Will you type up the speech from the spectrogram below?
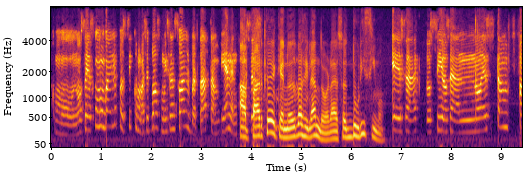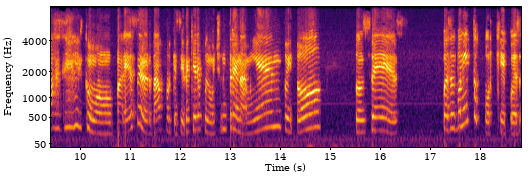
como, no sé, es como un baile pues sí, como así vos, muy sensual, ¿verdad? También. Aparte de que no es vacilando, ¿verdad? Eso es durísimo. Exacto, sí, o sea, no es tan fácil como parece, ¿verdad? Porque sí requiere pues mucho entrenamiento y todo. Entonces, pues es bonito porque pues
